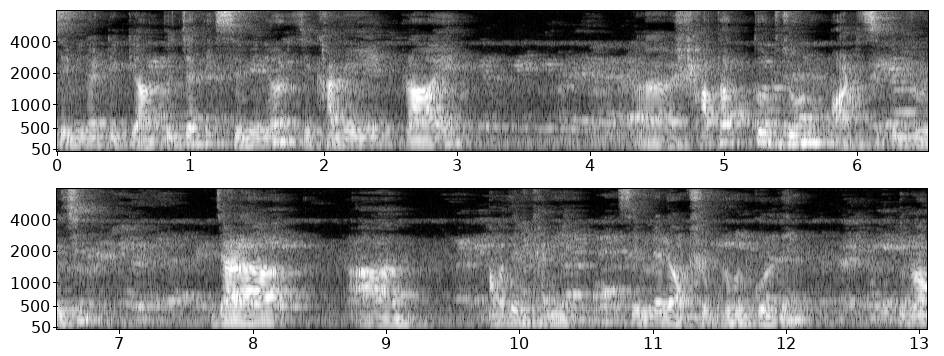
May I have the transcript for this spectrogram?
সেমিনারটি একটি আন্তর্জাতিক সেমিনার যেখানে প্রায় সাতাত্তর জন পার্টিসিপেন্ট রয়েছেন যারা আমাদের এখানে সেমিনারে অংশগ্রহণ করলেন এবং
